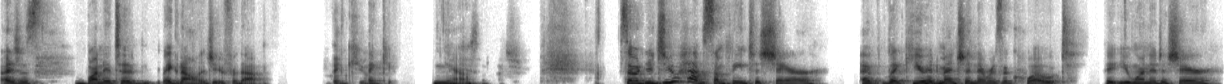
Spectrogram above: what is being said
I just wanted to acknowledge you for that. Thank you. Thank you. Yeah. Thank you so, so, did you have something to share? Uh, like you had mentioned, there was a quote that you wanted to share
